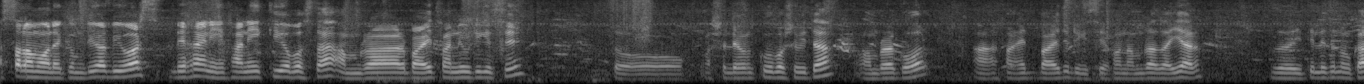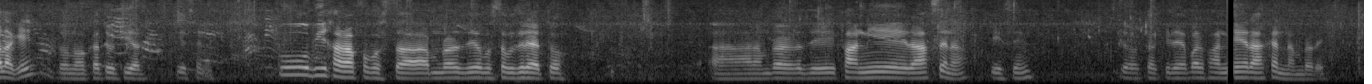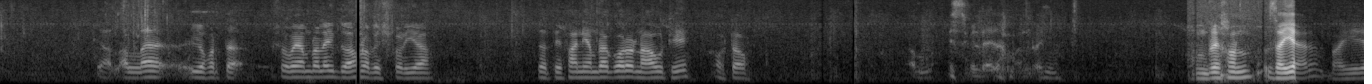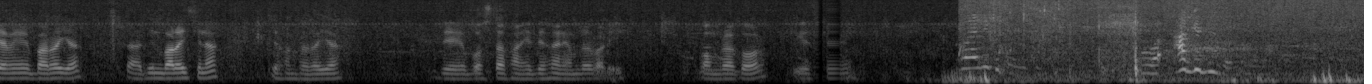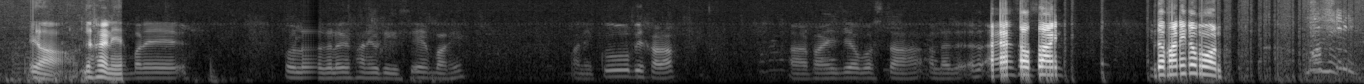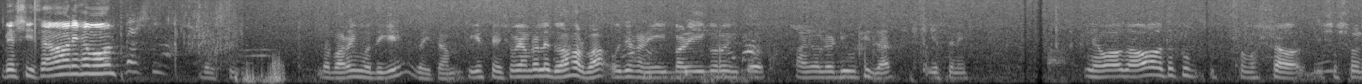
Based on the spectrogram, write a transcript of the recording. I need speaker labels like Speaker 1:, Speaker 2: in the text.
Speaker 1: আসসালামু আলাইকুম, dear viewers. দেখায়নি পানি কি অবস্থা? আমরা বাড়িতে পানি উঠে গেছে। তো আসলে এখন খুব অসুবিধা আমরা ঘর আর পানির বাড়িতে উঠে গেছি। এখন আমরা যাই আর তো এই তেলে তো নৌকা লাগে, তো নৌকাতে উঠি আর আছে না? খুবই খারাপ অবস্থা, আমরা যে অবস্থা বুঝে এত। আর আমরা যে পানি রাখছে না, ঠিক আছে তো এবার পানি রাখেন না আমরা রে আল্লাহ ইয়ে করতা সবাই আমরা লাইক দোয়া প্রবেশ করিয়া যাতে পানি আমরা গড় না উঠে ওটাও। আমরা এখন যাইয়ার বাইরে আমি বাড়াইয়া, সারাদিন বাড়াইছি না, এখন বাড়াইয়া যে বস্তা পানি দেখানি আমরা বাড়ি, আমরা গড় ঠিক আছে? দেখায়নি? একবারে ওর লগে লগে পানি উঠে গেছে, একবারে। মানে খুবই খারাপ। আর পানির যে অবস্থা আল্লাহ পানি কেমন? বেশি। পানি কেমন?
Speaker 2: বেশি।
Speaker 1: বেশি। তো বারোই মধ্যে গিয়ে যাইতাম। ঠিক আছে সবাই আমরা লে দোয়া করবা। ওই যেখানে এইবার এই করো তো পানি অলরেডি উঠি যার। ঠিক আছে নেওয়া যাওয়া তো খুব সমস্যা বিশেষ করে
